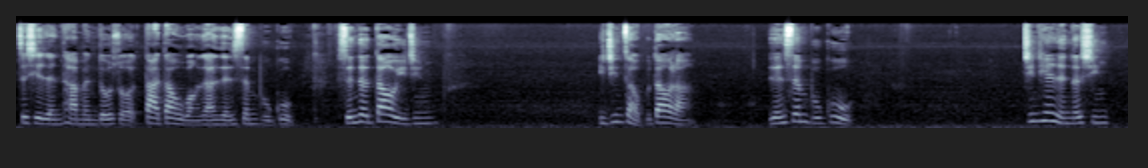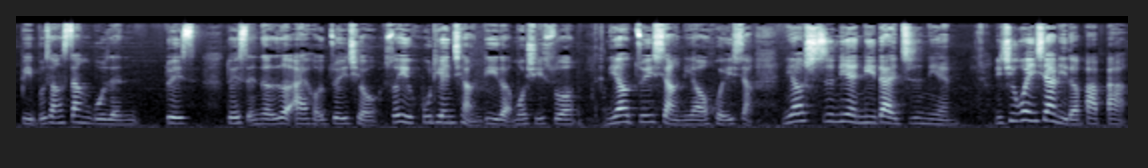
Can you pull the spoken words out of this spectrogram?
这些人，他们都说大道枉然，人生不顾，神的道已经已经找不到了，人生不顾。今天人的心比不上上古人对对神的热爱和追求，所以呼天抢地的。摩西说：“你要追想，你要回想，你要思念历代之年。你去问一下你的爸爸，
